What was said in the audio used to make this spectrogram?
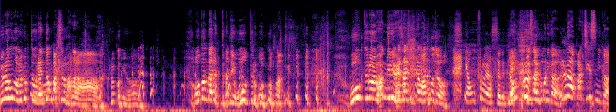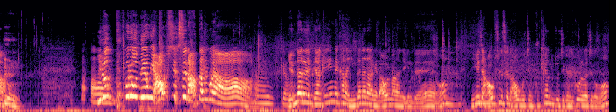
여러분 월급도 랜덤 박스로 받아라. 그럴 거면 어떤 달은 저한테 5억 들어오고 막 5억 들어올 확률이 회사에 있다고 하는 거죠. 0%였어 근데. 0% 살고 보니까 얼마나 빡치겠습니까? 아, 이런 부끄러운 내용이 9시 뉴스에 나왔다는 거야. 아. 옛날에는 그냥 게임 메카나 인벤에나 나올 만한 얘긴데 어? 음. 이게 이제 9시 뉴스에 나오고 지금 국회의원들도 지금 이걸 가지고 어?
